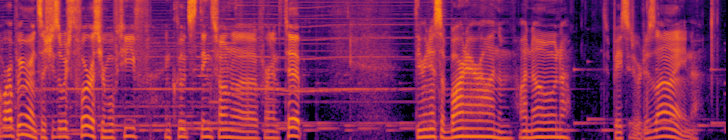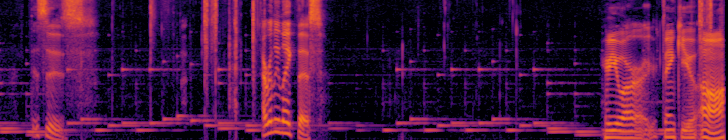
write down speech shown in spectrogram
Of our appearance, and she's a witch of the forest. Her motif includes things found uh, for the tip. The eeriness of barn arrow and the unknown. It's basic to her design. This is. I really like this. Here you are. Thank you. Aw.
